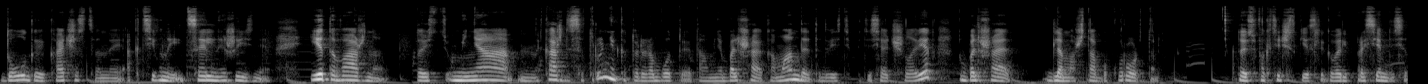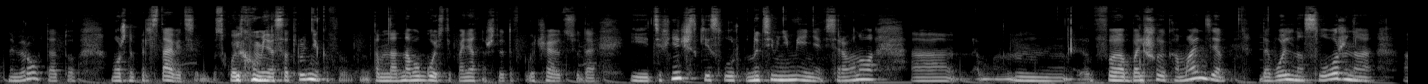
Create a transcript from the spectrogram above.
долгой, качественной, активной и цельной жизни. И это важно. То есть у меня каждый сотрудник, который работает, а у меня большая команда, это 250 человек, ну, большая для масштаба курорта – то есть фактически, если говорить про 70 номеров, да, то можно представить, сколько у меня сотрудников там на одного гостя. Понятно, что это включают сюда и технические службы, но тем не менее, все равно э, в большой команде довольно сложно э,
